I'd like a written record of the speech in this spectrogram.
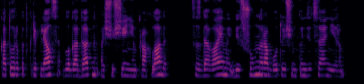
который подкреплялся благодатным ощущением прохлады, создаваемой бесшумно работающим кондиционером.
